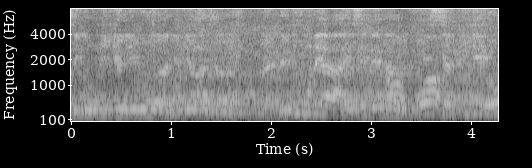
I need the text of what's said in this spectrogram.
c'est compliqué au niveau euh, du virage. Et tout le monde est là, essaie d'être euh, oh, plus.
